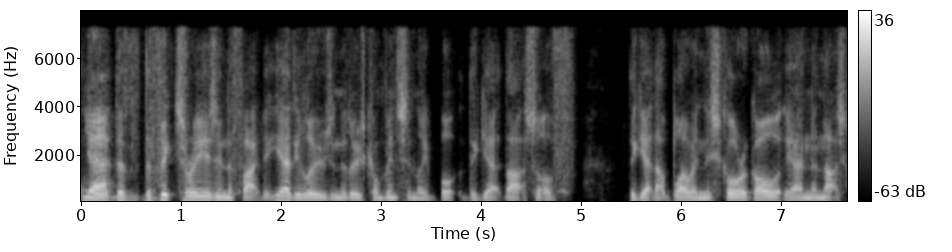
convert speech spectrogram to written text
yeah, The, the the victory is in the fact that yeah they lose and they lose convincingly, but they get that sort of they get that blow in, they score a goal at the end, and that's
